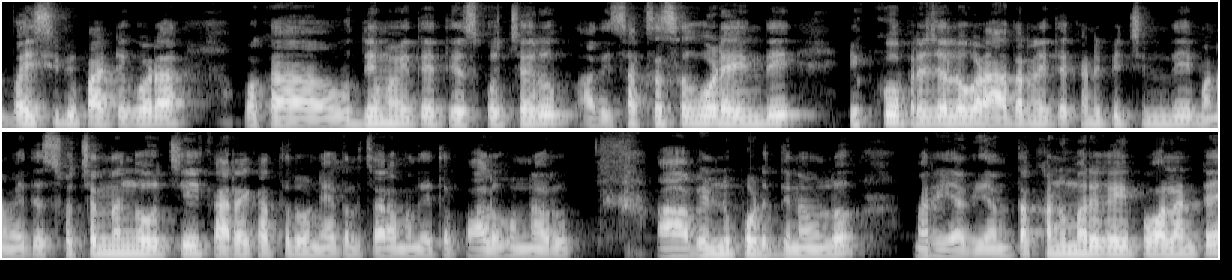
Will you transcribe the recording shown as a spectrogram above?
వైసీపీ పార్టీ కూడా ఒక ఉద్యమం అయితే తీసుకొచ్చారు. అది సక్సెస్ కూడా అయింది. ఎక్కువ ప్రజల్లో కూడా ఆదరణ అయితే కనిపించింది. మనమైతే స్వచ్ఛందంగా వచ్చి కార్యకర్తలు నేతలు చాలామంది అయితే పాల్గొన్నారు ఆ వెన్నుపోటు దినంలో. మరి అది ఎంత కనుమరుగైపోవాలంటే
